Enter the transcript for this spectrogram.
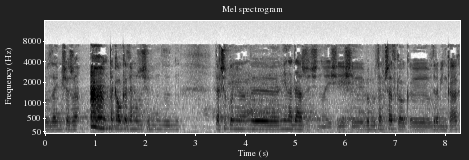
bo zdaje mi się, że taka okazja może się tak szybko nie, nie nadarzyć. No, jeśli, jeśli by był ten przeskok y, w drabinkach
